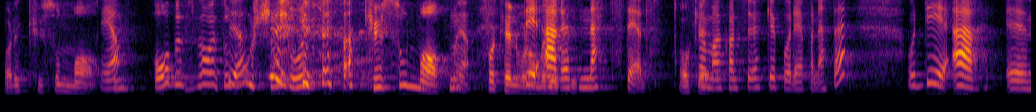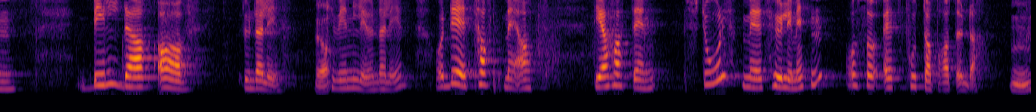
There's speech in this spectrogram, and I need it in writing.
Var det kusomaten? Ja. Å, det var et så morsomt ord! Kusomaten. Fortell hvordan det, virker. Det er et nettsted, okay. så man kan søke på det på nettet. Og det er um, bilder av underliv ja. kvinnelig underliv. Og det er tatt med at de har hatt en stol med et hull i midten og så et fotoapparat under. Mm.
